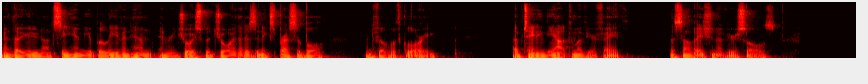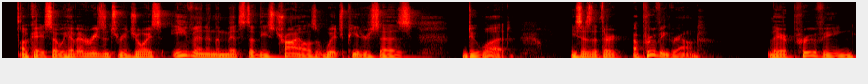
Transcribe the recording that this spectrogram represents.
And though you do not see him, you believe in him and rejoice with joy that is inexpressible and filled with glory obtaining the outcome of your faith, the salvation of your souls. Okay, so we have every reason to rejoice, even in the midst of these trials, which Peter says, do what? He says that they're a proving ground. They're proving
